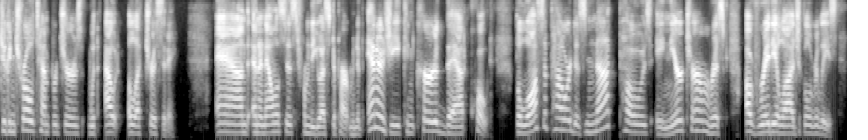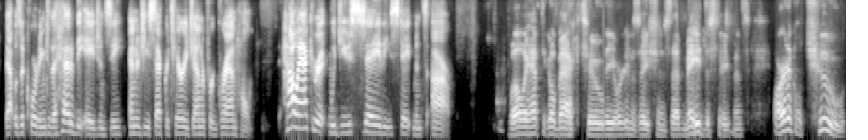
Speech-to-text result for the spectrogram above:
to control temperatures without electricity and an analysis from the US Department of Energy concurred that, quote, the loss of power does not pose a near term risk of radiological release. That was according to the head of the agency, Energy Secretary Jennifer Granholm. How accurate would you say these statements are? Well, we have to go back to the organizations that made the statements. Article 2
